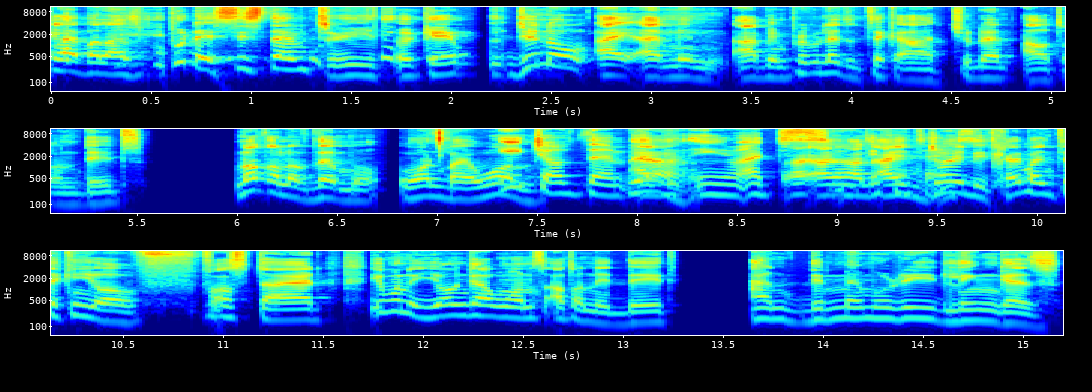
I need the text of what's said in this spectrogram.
work-life balance. Put a system to it, okay? Do you know? I, I mean, I've been privileged to take our children out on dates. Not all of them, oh, one by one. Each of them, Yeah. at, you know, at I, I, I enjoyed times. it. Can you imagine taking your first child, even the younger ones, out on a date, and the memory lingers?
